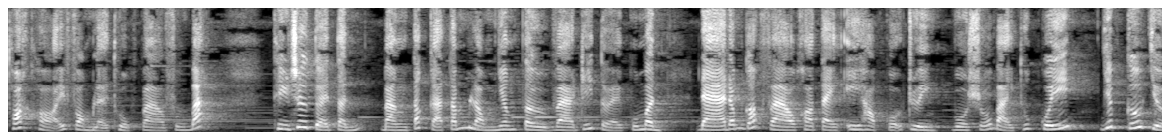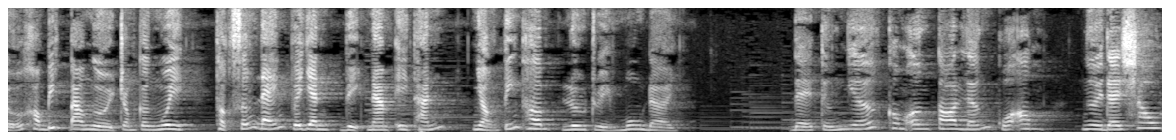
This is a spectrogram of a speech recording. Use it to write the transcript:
thoát khỏi vòng lệ thuộc vào phương Bắc. Thiền sư Tuệ Tĩnh bằng tất cả tấm lòng nhân từ và trí tuệ của mình đã đóng góp vào kho tàng y học cổ truyền vô số bài thuốc quý, giúp cứu chữa không biết bao người trong cơn nguy, thật xứng đáng với danh Việt Nam y thánh, nhận tiếng thơm lưu truyền muôn đời. Để tưởng nhớ công ơn to lớn của ông, người đời sau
